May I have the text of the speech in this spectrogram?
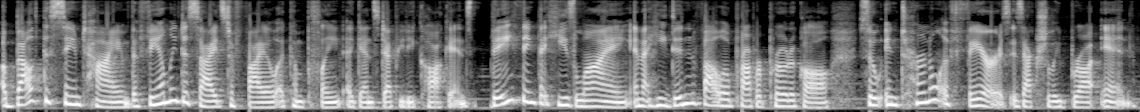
About the same time, the family decides to file a complaint against Deputy Calkins. They think that he's lying and that he didn't follow proper protocol, so internal affairs is actually brought in.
